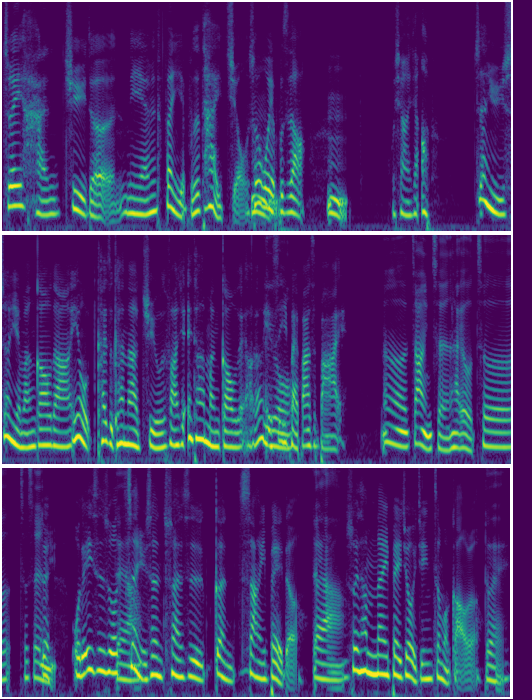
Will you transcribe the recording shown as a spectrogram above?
追韩剧的年份也不是太久，所以我也不知道。嗯。嗯我想一下哦，郑宇盛也蛮高的啊，因为我开始看他的剧，我就发现，哎、欸，他还蛮高的，好像也是一百八十八，哎。那赵寅成还有车车胜女，我的意思是说，郑宇胜算是更上一辈的，对啊，所以他们那一辈就已经这么高了，对，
